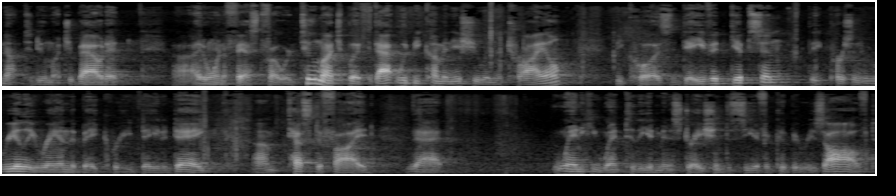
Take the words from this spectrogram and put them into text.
not to do much about it. Uh, I don't want to fast forward too much, but that would become an issue in the trial because David Gibson, the person who really ran the bakery day to day, um, testified that when he went to the administration to see if it could be resolved,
